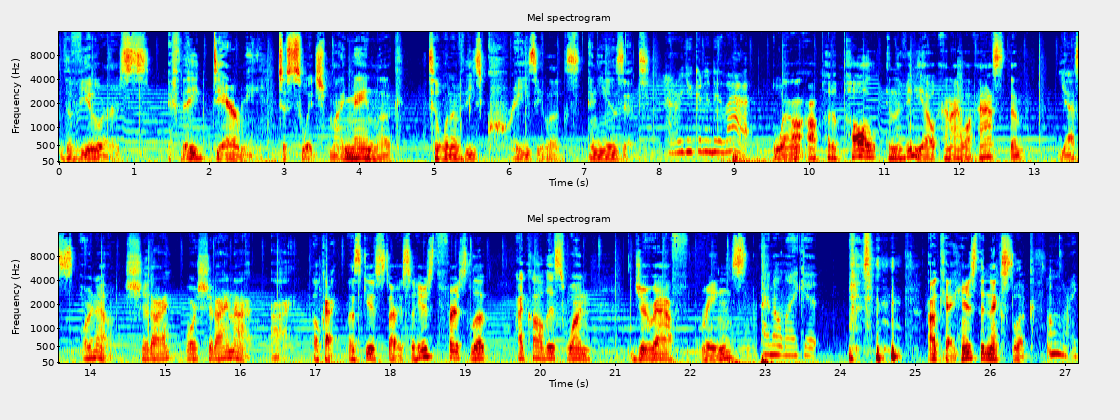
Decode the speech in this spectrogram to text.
the viewers if they dare me to switch my main look to one of these crazy looks and use it. How are you gonna do that? Well, I'll put a poll in the video and I will ask them yes or no. Should I or should I not? I. Okay, let's get started. So here's the first look. I call this one giraffe rings. I don't like it. okay, here's the next look. Oh my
